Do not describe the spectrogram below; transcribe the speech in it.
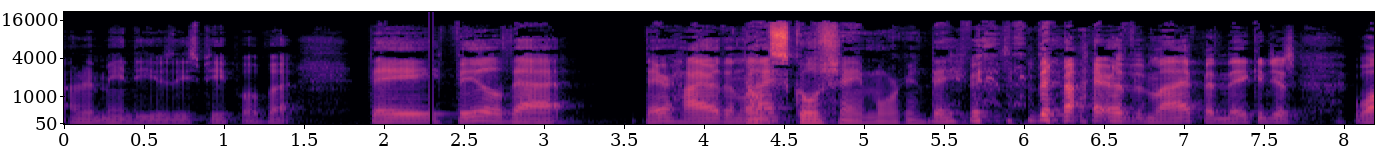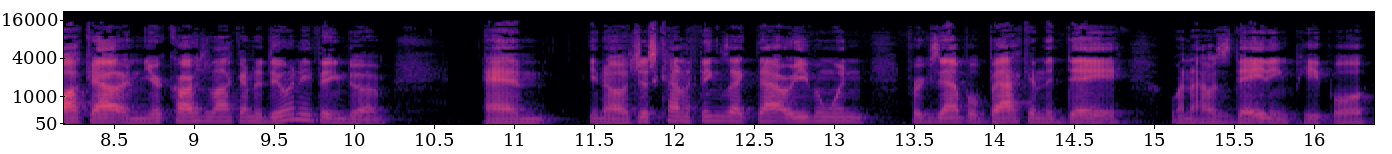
I didn't mean to use these people, but they feel that they're higher than life. Don't life. school shame, Morgan. They feel that they're higher than life and they can just walk out and your car's not going to do anything to them. And, you know, just kind of things like that. Or even when, for example, back in the day when I was dating people,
